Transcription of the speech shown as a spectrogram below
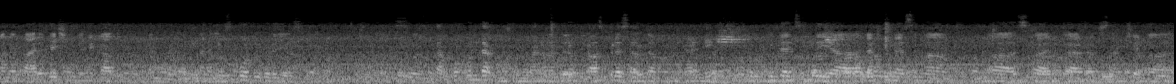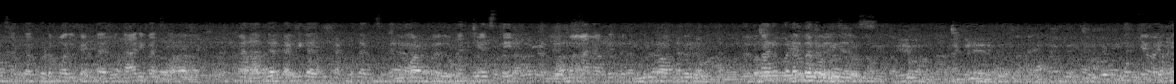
మన భారతదేశంలోనే కాకుండా మన ఎక్స్పోర్ట్లు కూడా చేసుకోవాలి తప్పకుండా మనం అందరం ప్రాస్పరస్ అవుతాం అండి మీకు తెలిసింది లక్ష్మీ నరసింహ సంక్షేమ సంఘం కూడా మొదలు పెట్టారు దారి వల్ల మనందరూ కట్టి కలిసి కట్టు కలిసి మనం చేస్తే మన అభివృద్ధి. మనం కూడా మన ముఖ్యమండి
